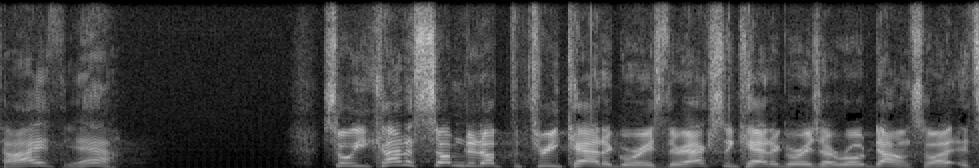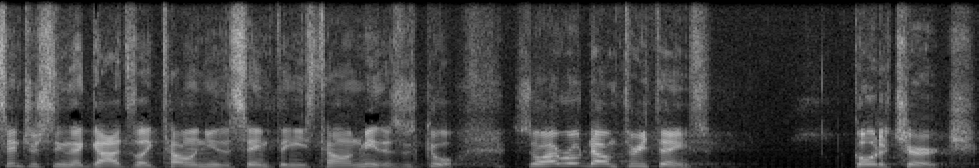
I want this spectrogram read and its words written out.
Tithe? Yeah. So he kind of summed it up to three categories. They're actually categories I wrote down. So it's interesting that God's like telling you the same thing He's telling me. This is cool. So I wrote down three things go to church.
